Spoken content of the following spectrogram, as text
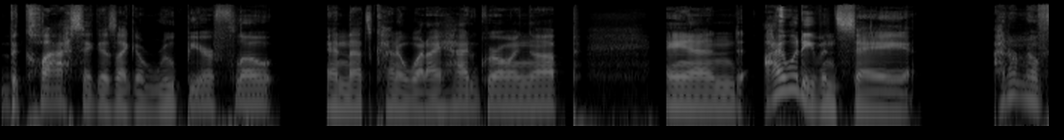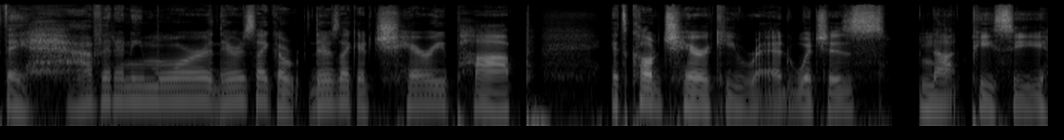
the classic is like a root beer float and that's kind of what I had growing up. And I would even say I don't know if they have it anymore. There's like a there's like a cherry pop. It's called Cherokee Red, which is not PC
